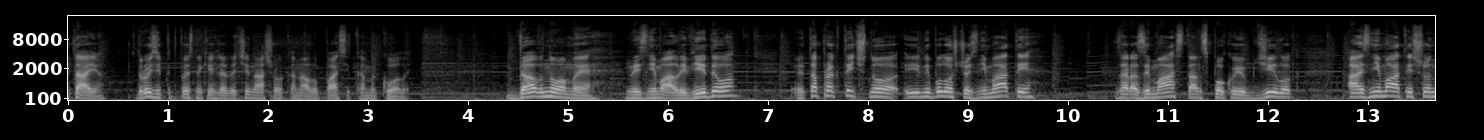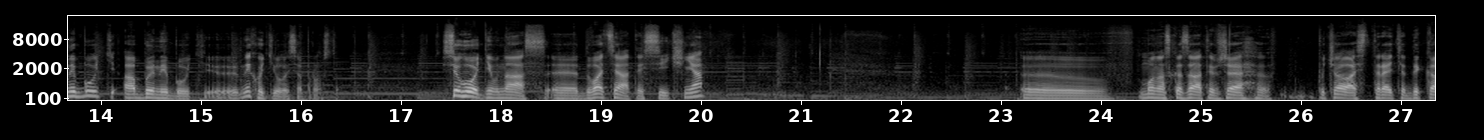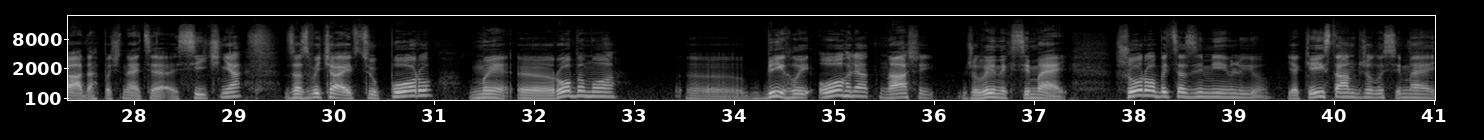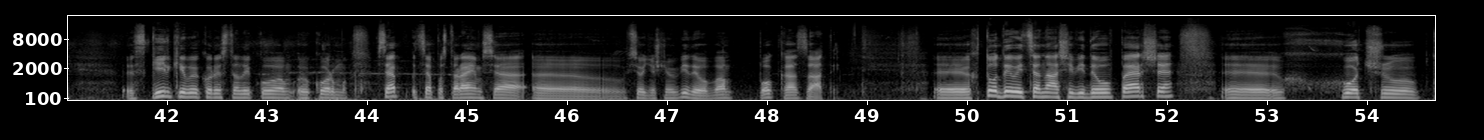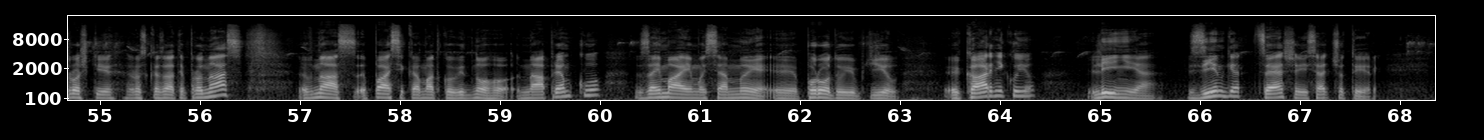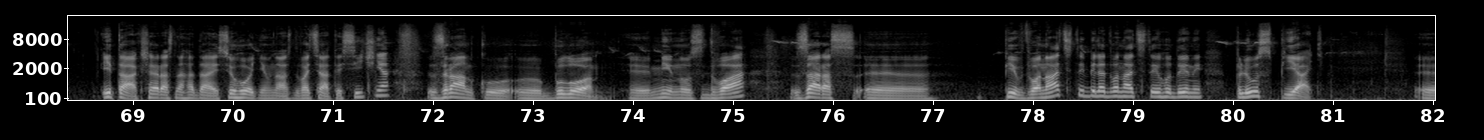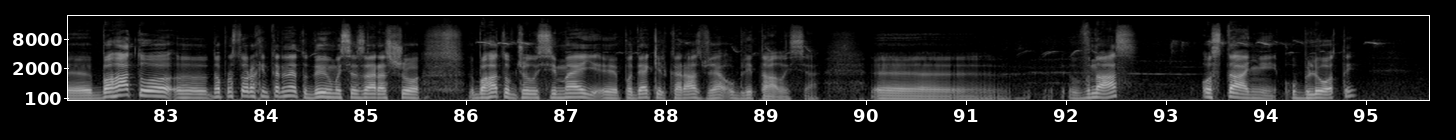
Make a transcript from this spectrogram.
Вітаю, друзі, підписники, глядачі нашого каналу Пасіка Миколи. Давно ми не знімали відео, е, та практично і не було що знімати. Зараз зима, стан спокою бджілок. А знімати що-небудь, аби небудь, е, не хотілося просто. Сьогодні в нас е, 20 січня. Е, Можна сказати, вже почалась третя декада, почнеться січня. Зазвичай в цю пору ми е, робимо е, біглий огляд наших бджолиних сімей. Що робиться з зимівлею, який стан бджолосімей, е, скільки використали корму. Все це постараємося е, в сьогоднішньому відео вам показати. Е, Хто дивиться наші відео вперше, е, хочу трошки розказати про нас. В нас пасіка матковідного напрямку. Займаємося ми е, породою бджіл е, карнікою. Лінія Зінгер це 64. І так, ще раз нагадаю, сьогодні в нас 20 січня. Зранку е, було мінус 2. Зараз пів 12 біля 12 години, плюс 5. Е, Багато е, на просторах інтернету дивимося зараз, що багато бджолосімей е, по декілька разів вже обліталися. В нас останні обльоти,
